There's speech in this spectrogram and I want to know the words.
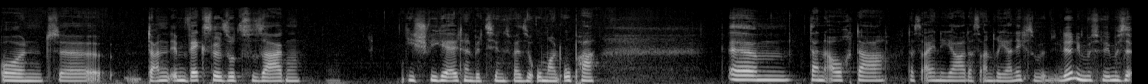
und äh, dann im Wechsel sozusagen die Schwiegereltern beziehungsweise Oma und Opa ähm, dann auch da das eine Jahr, das andere Jahr nicht. So, ne, die müssen, die müssen,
